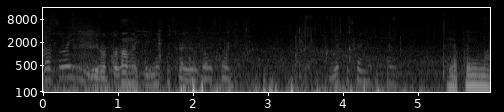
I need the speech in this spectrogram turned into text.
до своїх. Ігор, туди не, не пускай його, зараз не. Не пускай, не пускай. Та я розумію.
